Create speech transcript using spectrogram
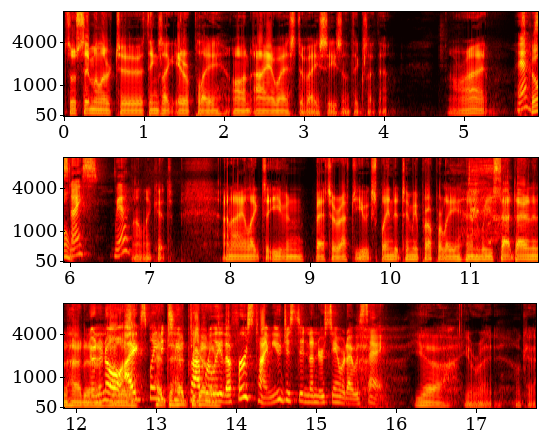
So similar to things like AirPlay on iOS devices and things like that. All right. Yeah, cool. it's nice. Yeah. I like it. And I liked it even better after you explained it to me properly and we sat down and had a No, no, no. I explained it to you properly together. the first time. You just didn't understand what I was saying. Yeah, you're right. Okay.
